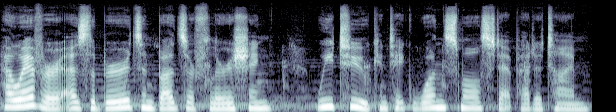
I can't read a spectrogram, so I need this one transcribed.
However, as the birds and buds are flourishing, we too can take one small step at a time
